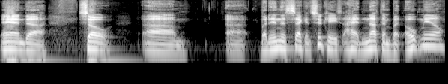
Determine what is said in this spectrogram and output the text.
And uh, so, um, uh, but in this second suitcase, I had nothing but oatmeal,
